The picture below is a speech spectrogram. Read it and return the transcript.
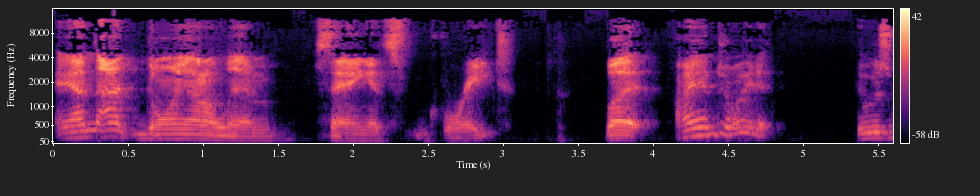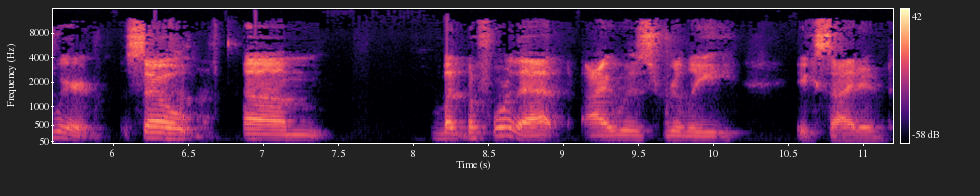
and I'm not going on a limb saying it's great, but I enjoyed it. It was weird. So, um, but before that, I was really excited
